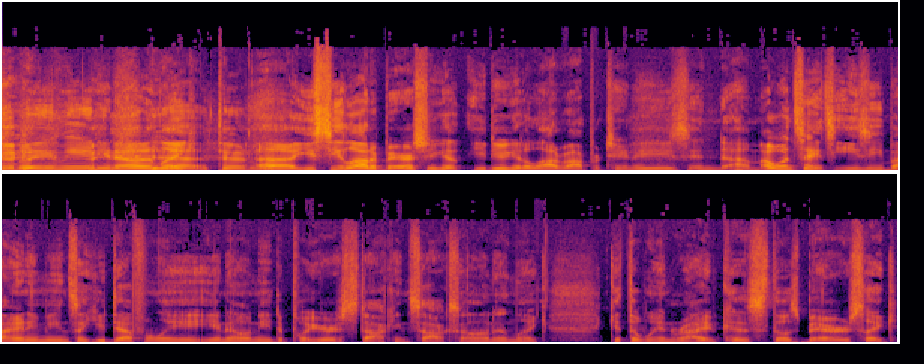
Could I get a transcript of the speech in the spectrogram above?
"What do you mean?" You know, and Yeah, like totally. uh, you see a lot of bears, so you get you do get a lot of opportunities, and um, I wouldn't say it's easy by any means. Like you definitely you know need to put your stocking socks on and like get the wind right because those bears like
